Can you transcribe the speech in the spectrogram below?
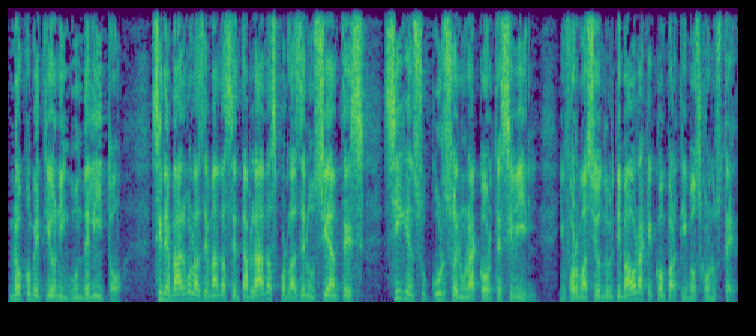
no cometió ningún delito. Sin embargo, las demandas entabladas por las denunciantes siguen su curso en una corte civil. Información de última hora que compartimos con usted.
